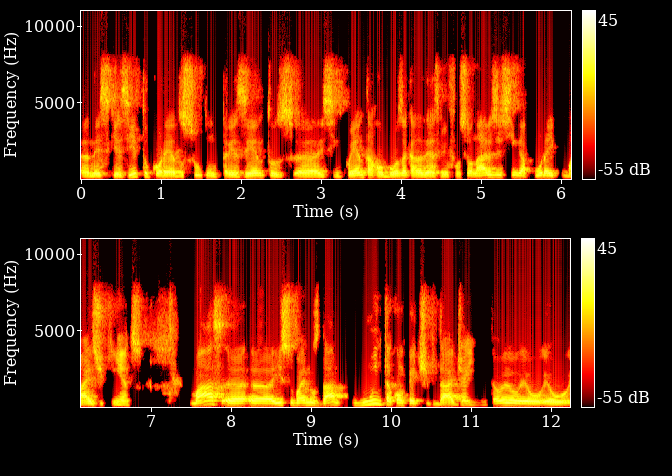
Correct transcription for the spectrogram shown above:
uh, nesse quesito. Coreia do Sul com 350 robôs a cada 10 mil funcionários e Singapura aí com mais de 500. Mas uh, uh, isso vai nos dar muita competitividade aí. Então eu eu eu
